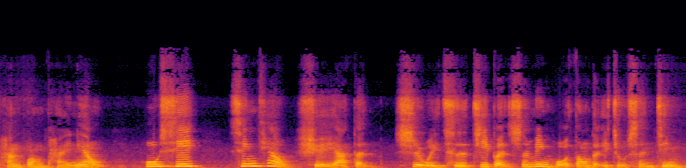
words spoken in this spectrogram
膀胱排尿、呼吸、心跳、血压等，是维持基本生命活动的一组神经。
